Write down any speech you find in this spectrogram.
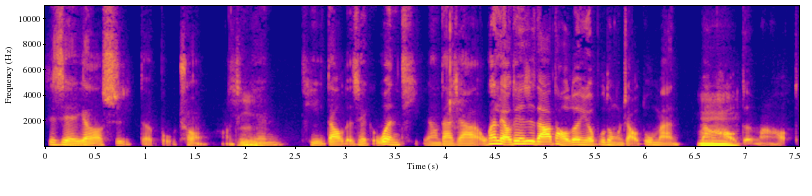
谢谢叶老师的补充今天。提到的这个问题，让大家我看聊天室大家讨论有不同角度，蛮蛮好的，蛮好的。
